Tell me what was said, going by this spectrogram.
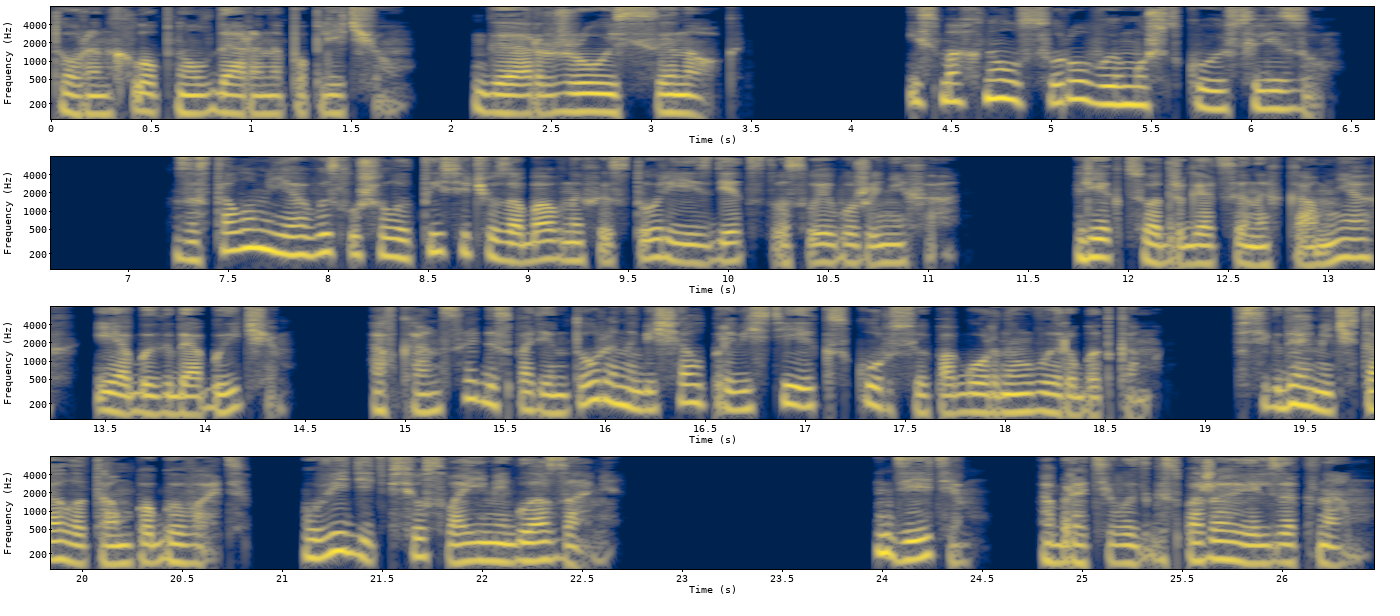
Торрен хлопнул Даррена по плечу. «Горжусь, сынок и смахнул суровую мужскую слезу. За столом я выслушала тысячу забавных историй из детства своего жениха, лекцию о драгоценных камнях и об их добыче, а в конце господин Торрен обещал провести экскурсию по горным выработкам. Всегда мечтала там побывать, увидеть все своими глазами. «Дети», — обратилась госпожа Эльза к нам,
